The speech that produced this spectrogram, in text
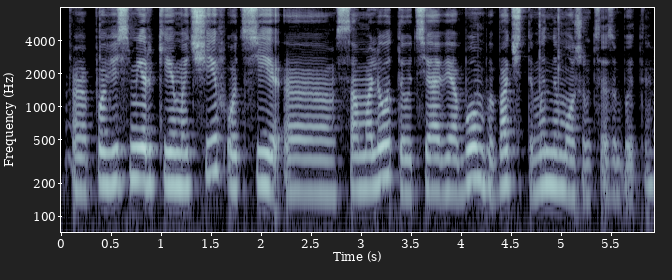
Е, По вісьмірки мечів, оці е, самольоти, оці авіабомби, бачите, ми не можемо це збити.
